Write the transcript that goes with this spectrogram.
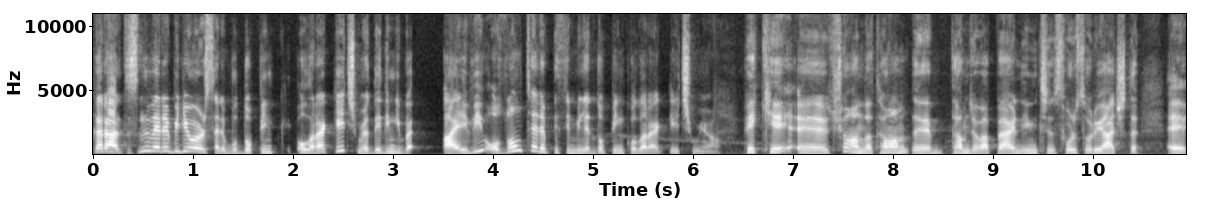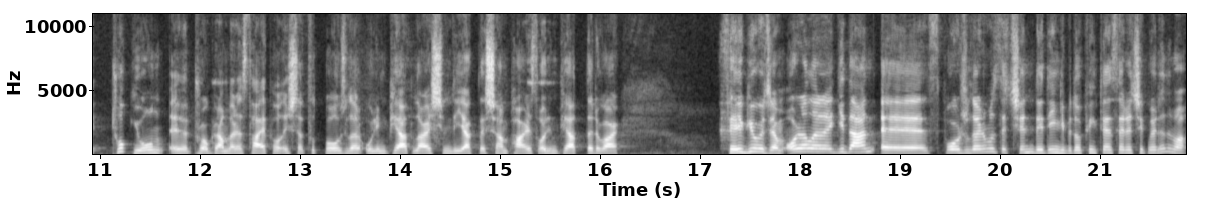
garantisini verebiliyoruz. Hani bu doping olarak geçmiyor. Dediğim gibi IV ozon terapisi bile doping olarak geçmiyor. Peki e, şu anda tamam e, tam cevap verdiğin için soru soruyu açtı. E, çok yoğun e, programlara sahip olan işte futbolcular, olimpiyatlar, şimdi yaklaşan Paris olimpiyatları var. Sevgi hocam oralara giden e, sporcularımız için dediğin gibi doping testlerine çıkmadın ama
